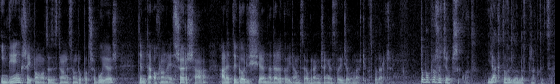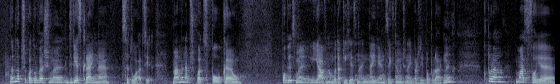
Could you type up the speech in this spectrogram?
Im większej pomocy ze strony sądu potrzebujesz, tym ta ochrona jest szersza, ale ty godzisz się na daleko idące ograniczenia swojej działalności gospodarczej. To poproszę Cię o przykład. Jak to wygląda w praktyce? No dla przykładu weźmy dwie skrajne sytuacje. Mamy na przykład spółkę, powiedzmy jawną, bo takich jest naj, najwięcej, w tym momencie najbardziej popularnych, która ma swoje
